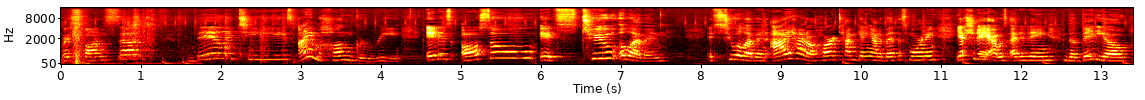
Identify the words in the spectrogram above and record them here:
Responsibilities. I am hungry. It is also, it's 2.11 it's 2.11. I had a hard time getting out of bed this morning. Yesterday I was editing the video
